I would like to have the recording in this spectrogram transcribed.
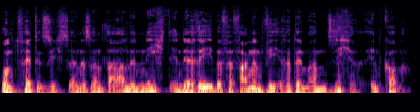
Und hätte sich seine Sandale nicht in der Rebe verfangen, wäre der Mann sicher entkommen.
